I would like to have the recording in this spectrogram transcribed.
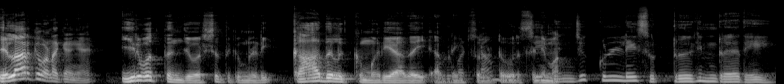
எல்லாருக்கும் வணக்கங்க. இருபத்தஞ்சு வருஷத்துக்கு முன்னாடி காதலுக்கு மரியாதை அப்படின்னு சொல்லிட்டு ஒரு சினிமா. நெஞ்சுக்குள்ளே சுற்றுகின்றதே.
